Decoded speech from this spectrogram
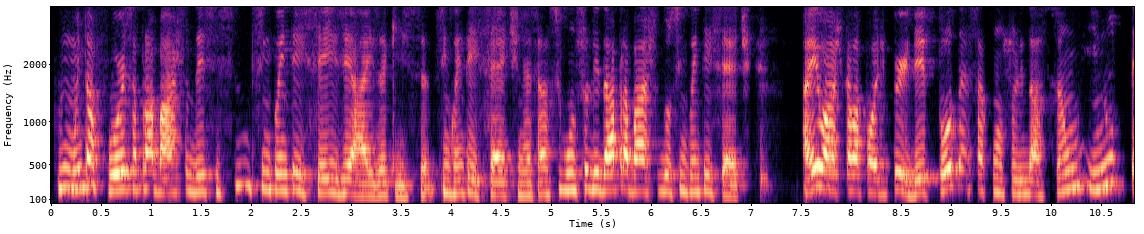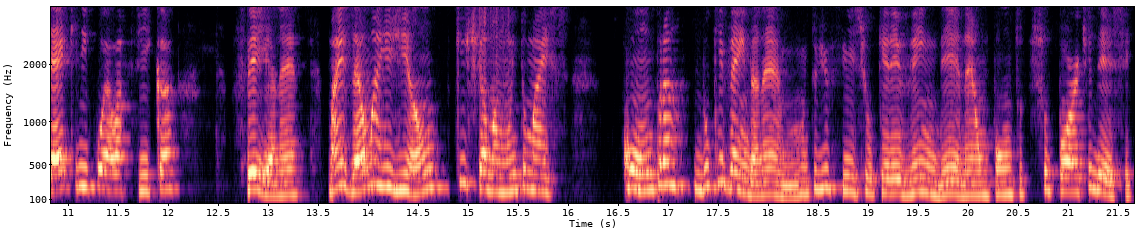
com muita força para baixo desses 56 reais aqui, 57, né? Se ela se consolidar para baixo dos 57. Aí eu acho que ela pode perder toda essa consolidação e no técnico ela fica feia, né? Mas é uma região que chama muito mais compra do que venda, né? Muito difícil querer vender, né? Um ponto de suporte desse.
